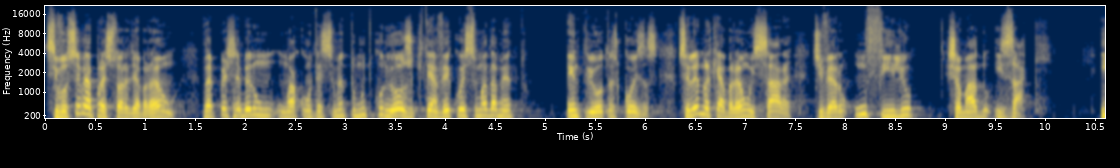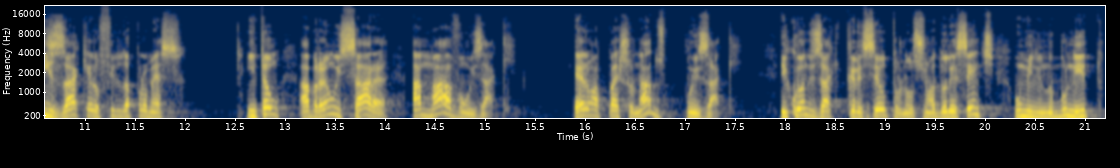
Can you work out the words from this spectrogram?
Se você vai para a história de Abraão, vai perceber um, um acontecimento muito curioso que tem a ver com esse mandamento entre outras coisas. Você lembra que Abraão e Sara tiveram um filho chamado Isaac? Isaac era o filho da promessa. Então, Abraão e Sara amavam Isaac, eram apaixonados por Isaac. E quando Isaac cresceu, tornou-se um adolescente, um menino bonito,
